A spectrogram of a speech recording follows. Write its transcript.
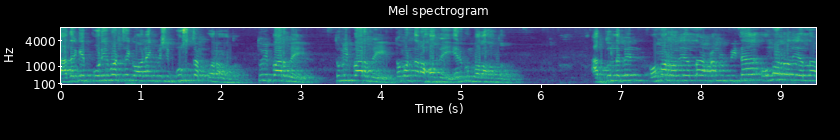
তাদেরকে পরিবার থেকে অনেক বেশি বুস্ট আপ করা হতো। তুমি পারবে তুমি পারবে, তোমার দ্বারা হবে, এরকম বলা হতো। আবদুল্লাহ বিন ওমর রাজি আল্লাহ আহনুর পিতা ওমর রাজি আল্লাহ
